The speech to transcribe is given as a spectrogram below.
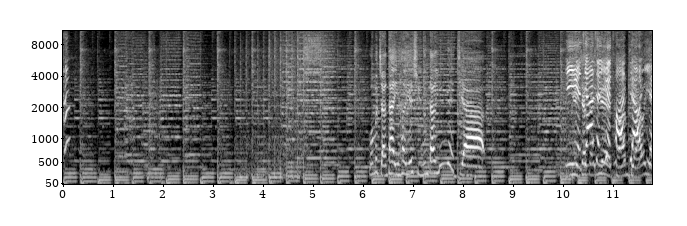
哈。我们长大以后，也许能当音乐家。音乐家在乐团表演，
